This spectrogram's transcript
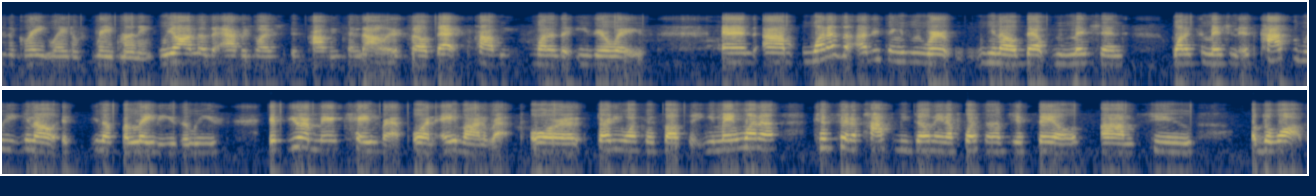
is a great way to raise money. We all know the average lunch is probably ten dollars, so that's probably one of the easier ways. And um, one of the other things we were, you know, that we mentioned wanted to mention is possibly, you know, if, you know, for ladies at least, if you're a Mary Kay rep or an Avon rep or 31 consultant, you may want to consider possibly donating a portion of your sales um, to the walk.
